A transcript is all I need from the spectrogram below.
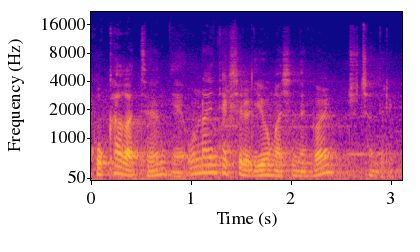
고카 같은 예, 온라인 택시를 이용하시는 걸 추천드립니다.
